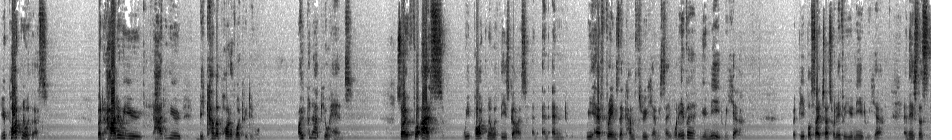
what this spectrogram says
You partner with us. But how do you how do you become a part of what we do? open up your hands. So for us, we partner with these guys and, and, and we have friends that come through here and we say, whatever you need, we're here. But people say to us, whatever you need, we're here. And there's this,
